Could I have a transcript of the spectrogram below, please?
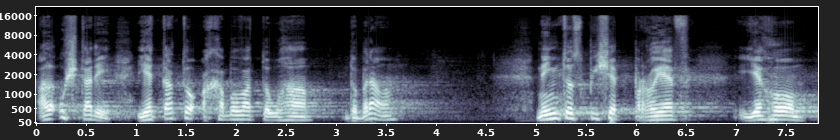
Ale už tady je tato Achabova touha dobrá? Není to spíše projev jeho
